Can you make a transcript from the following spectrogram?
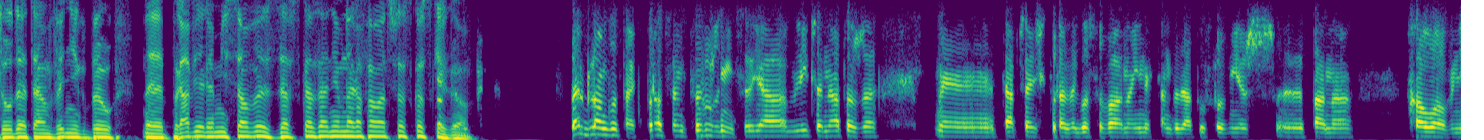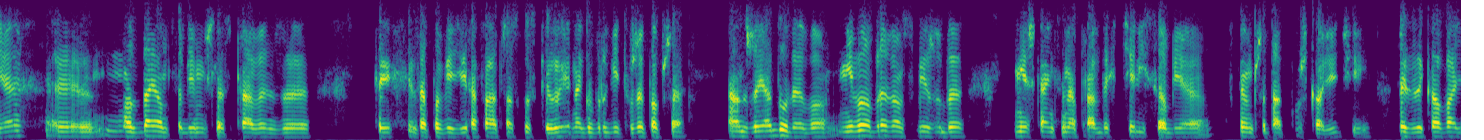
Dudę. Tam wynik był e, prawie remisowy ze wskazaniem na Rafała Trzaskowskiego. W Elblągu tak, procent różnicy. Ja liczę na to, że e, ta część, która zagłosowała na innych kandydatów, również pana Hołownię, no zdając sobie myślę sprawę z tych zapowiedzi Rafała Trzaskowskiego, jednak w drugiej turze poprze Andrzeja Dudę, bo nie wyobrażam sobie, żeby mieszkańcy naprawdę chcieli sobie w tym przypadku szkodzić i ryzykować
